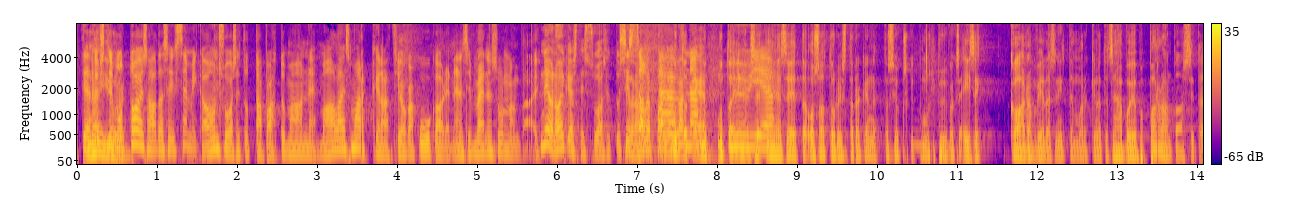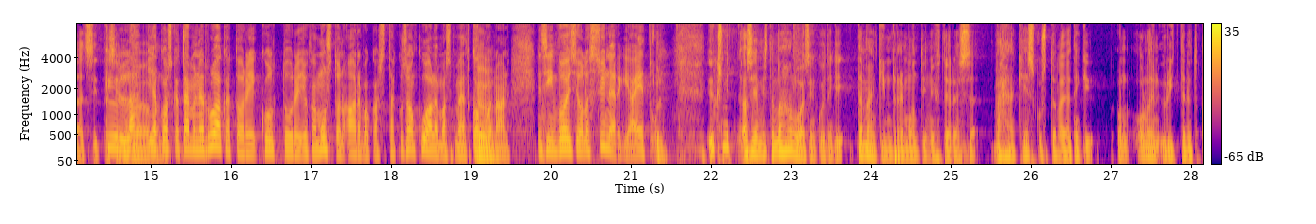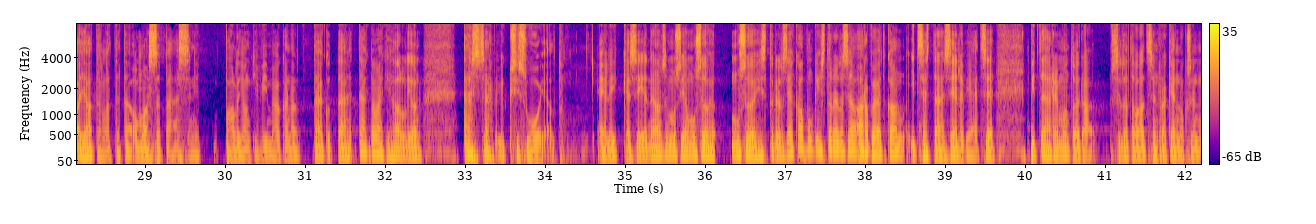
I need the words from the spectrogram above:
tietysti, mutta toisaalta siis se, mikä on suosittu tapahtuma, on ne maalaismarkkinat joka kuukauden ensimmäinen sunnuntai. Ne on oikeasti suosittu. Siis se on on paljon. Mutta, mutta, mutta eihän, se, eihän se, että osa torista rakennettaisiin joksikin tuommoista pysyväksi, ei se kaada vielä se niiden markkinoita. Sehän voi jopa parantaa sitä. Että sitten siinä Kyllä, voi ja ne- koska tämmöinen ruokatorikulttuuri, joka musta on arvokasta, kun se on kuolemassa meiltä Kyllä. kokonaan, niin siinä voisi olla synergiaetu. Kyllä. Yksi mit- asia, mistä mä haluaisin kuitenkin tämänkin remontin yhteydessä vähän keskustella, ja jotenkin on, olen yrittänyt ajatella tätä omassa päässäni paljonkin viime aikoina. Tämä, kun tämä, tämä tämäkin halli on SR1 suojeltu. Eli siinä on semmoisia museo, museohistoriallisia ja kaupunkihistoriallisia arvoja, jotka on itsestään selviä. Että se pitää remontoida sillä tavalla, että sen rakennuksen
